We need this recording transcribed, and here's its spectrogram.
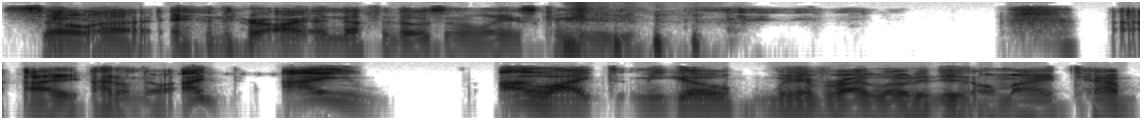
So, uh, and there aren't enough of those in the Linux community. I I don't know. I I I liked MeeGo whenever I loaded it on my tab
